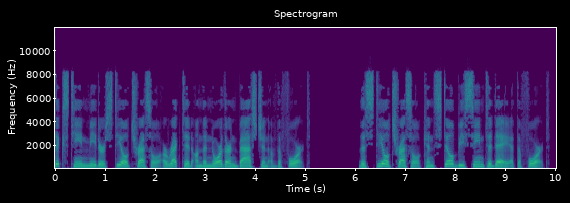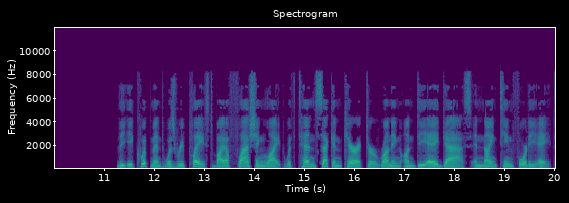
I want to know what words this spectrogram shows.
16-metre steel trestle erected on the northern bastion of the fort. The steel trestle can still be seen today at the fort. The equipment was replaced by a flashing light with 10-second character running on DA gas in 1948.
